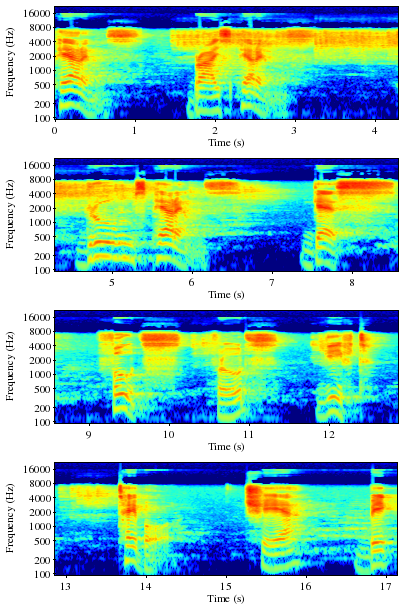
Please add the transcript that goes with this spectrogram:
parents, bride's parents, groom's parents, guests foods, fruits, gift, table, chair, big,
